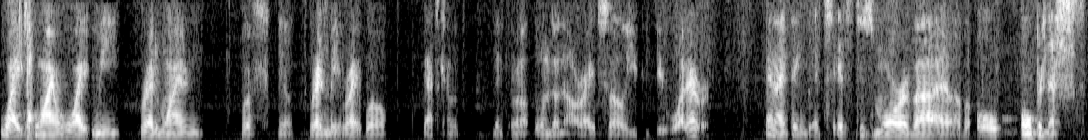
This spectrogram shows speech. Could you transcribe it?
white wine with white meat, red wine with you know red meat, right? Well, that's kind of been thrown out the window now, right? So you can do whatever, and I think it's it's just more of a of openness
